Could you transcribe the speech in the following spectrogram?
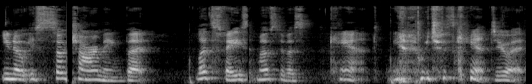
you know is so charming. But let's face it, most of us can't. we just can't do it.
